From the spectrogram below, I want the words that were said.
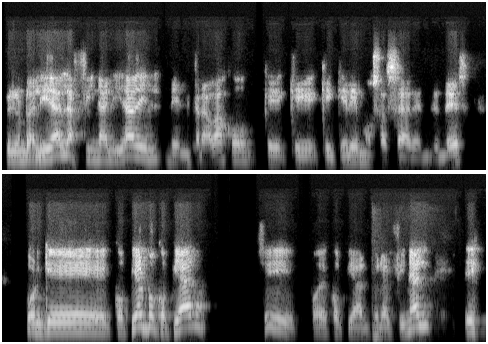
pero en realidad la finalidad del, trabajo que, queremos hacer, ¿entendés? Porque copiar por copiar, sí, podés copiar, pero al final es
